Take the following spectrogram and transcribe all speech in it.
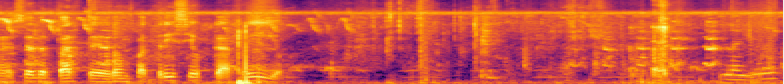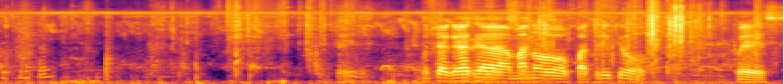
Ese es de parte de don Patricio Carrillo. La ayuda que sí, Sí. Muchas gracias, mano Patricio. Pues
